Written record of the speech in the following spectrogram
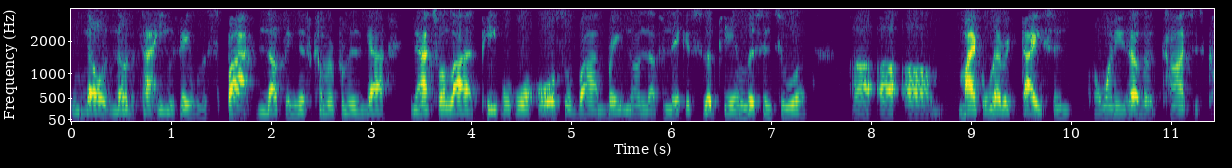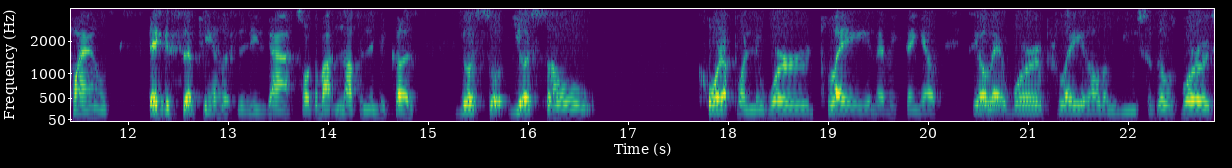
Notice how he was able to spot nothingness coming from this guy. Now, to a lot of people who are also vibrating on nothing, they can sit up here and listen to a, uh, uh, um, Michael Eric Dyson or one of these other conscious clowns. They can sit up here and listen to these guys talk about nothing, and because you're so you're so caught up on the word play and everything else, See all that word play and all them use of those words.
